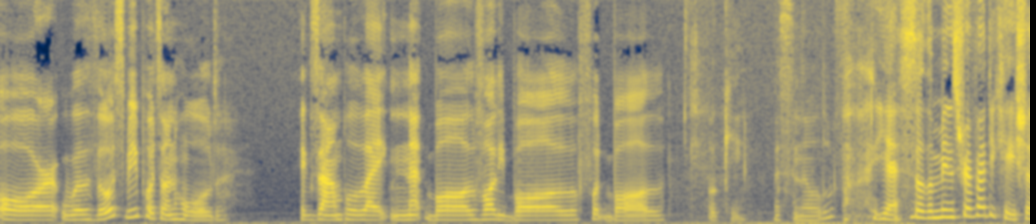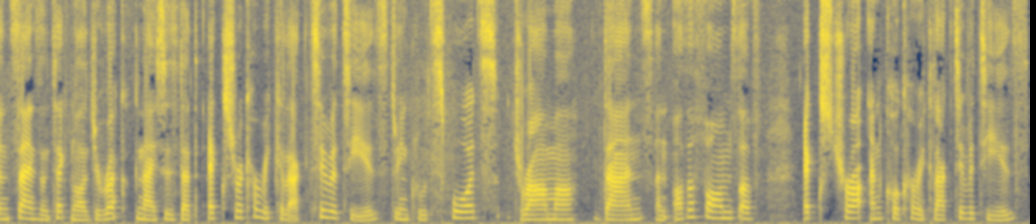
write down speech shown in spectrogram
Or will those be put on hold? Example like netball, volleyball, football. Okay. Ms. Knowles. Yes, so the Ministry of Education, Science and Technology recognizes that extracurricular activities to include sports, drama, dance, and other forms of extra and co curricular activities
